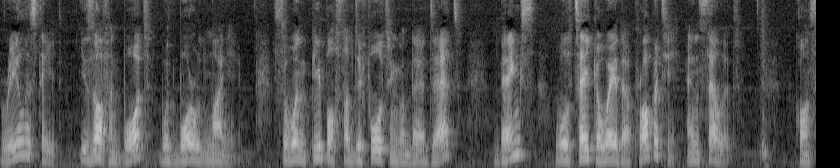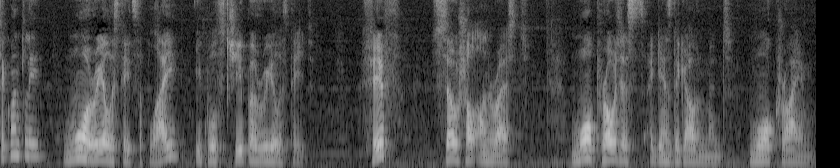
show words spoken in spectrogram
Real estate is often bought with borrowed money, so when people start defaulting on their debt, banks will take away their property and sell it. Consequently, more real estate supply equals cheaper real estate. Fifth, social unrest. More protests against the government, more crime,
